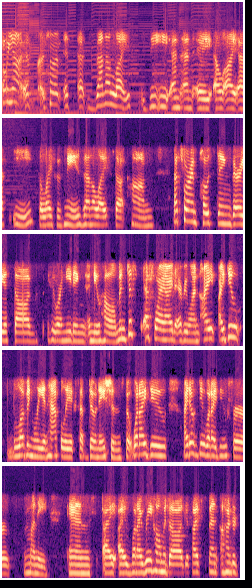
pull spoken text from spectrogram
Oh yeah, it's, so it's at Zenna Life, Z E N N A L I F E, the life of me, zennalife.com that's where I'm posting various dogs who are needing a new home. And just FYI to everyone, I, I do lovingly and happily accept donations, but what I do, I don't do what I do for money. And I, I when I rehome a dog, if I've spent a hundred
